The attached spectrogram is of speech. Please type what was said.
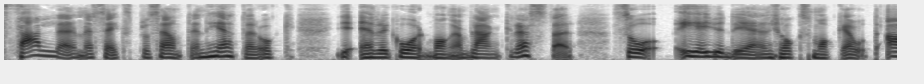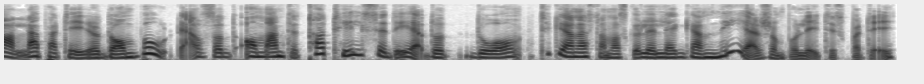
faller med 6 procentenheter och en rekordmånga blankröster så är ju det en tjocksmocka åt alla partier och de borde, alltså om man inte tar till sig det då, då tycker jag nästan man skulle lägga ner som politisk parti.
